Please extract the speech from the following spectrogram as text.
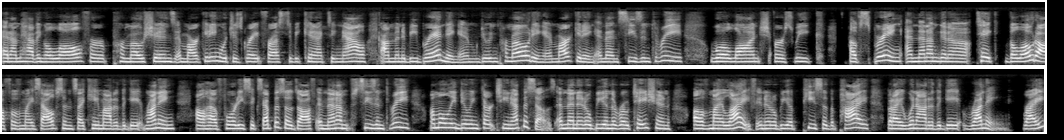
and I'm having a lull for promotions and marketing, which is great for us to be connecting now. I'm going to be branding and doing promoting and marketing. And then season three will launch first week of spring. And then I'm going to take the load off of myself since I came out of the gate running. I'll have 46 episodes off. And then I'm season three, I'm only doing 13 episodes. And then it'll be in the rotation of my life and it'll be a piece of the pie. But I went out of the gate running, right?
